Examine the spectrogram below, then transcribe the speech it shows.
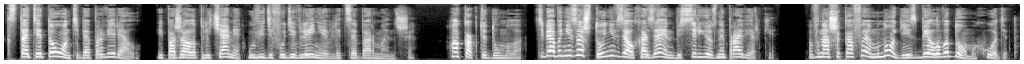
Кстати, это он тебя проверял и пожала плечами, увидев удивление в лице барменши. «А как ты думала? Тебя бы ни за что не взял хозяин без серьезной проверки. В наше кафе многие из Белого дома ходят.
